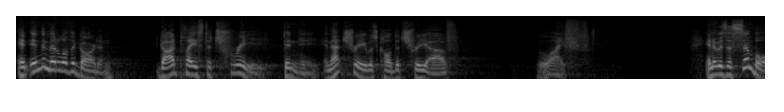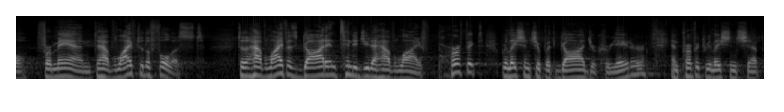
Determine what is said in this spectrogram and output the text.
And in the middle of the garden, God placed a tree, didn't he? And that tree was called the tree of life. And it was a symbol for man to have life to the fullest, to have life as God intended you to have life perfect relationship with God, your creator, and perfect relationship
